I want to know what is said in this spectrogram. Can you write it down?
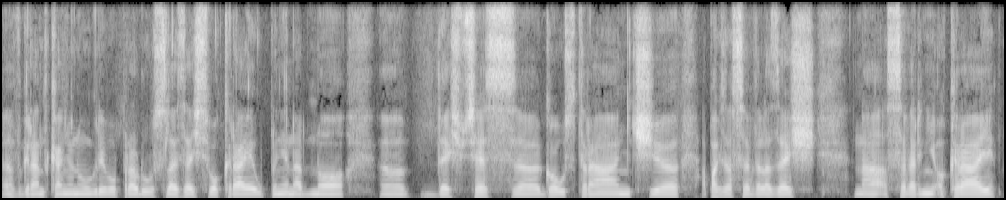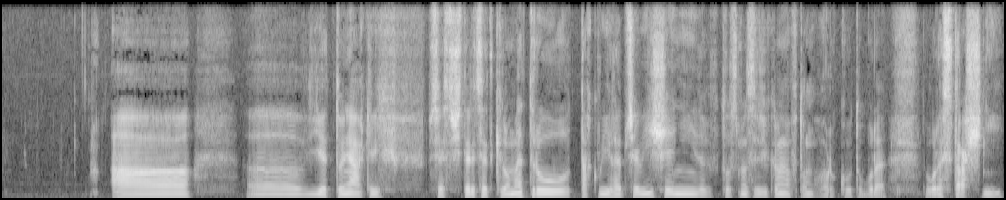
eh, v Grand Canyonu, kdy opravdu slezeš z okraje úplně na dno, eh, jdeš přes Ghost Ranch a pak zase vylezeš na severní okraj a e, je to nějakých přes 40 kilometrů, takovýhle převýšení, to jsme si říkali, no v tom horku to bude, to bude strašný.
